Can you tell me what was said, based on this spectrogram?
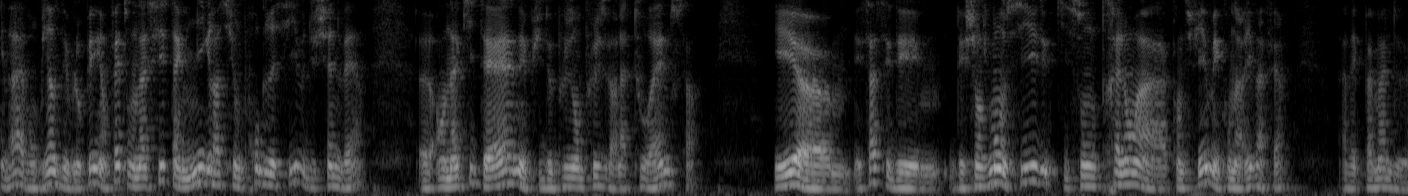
eh ben, elles vont bien se développer. En fait, on assiste à une migration progressive du chêne vert en Aquitaine et puis de plus en plus vers la Touraine, tout ça. Et, euh, et ça, c'est des, des changements aussi qui sont très lents à quantifier, mais qu'on arrive à faire avec pas mal de,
